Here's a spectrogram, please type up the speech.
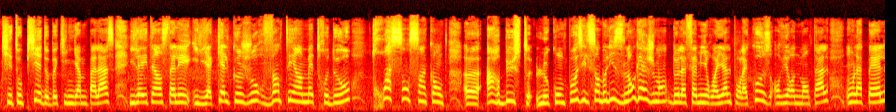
qui est au pied de Buckingham Palace. Il a été installé il y a quelques jours, 21 mètres de haut, 350 euh, arbustes le composent. Il symbolise l'engagement de la famille royale pour la cause environnementale. On l'appelle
